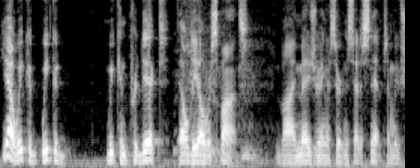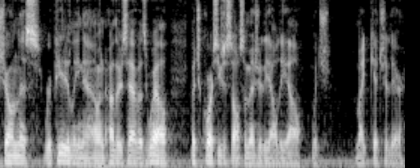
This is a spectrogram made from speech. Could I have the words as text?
yeah, we could we could we can predict LDL response by measuring a certain set of SNPs, and we've shown this repeatedly now, and others have as well. But of course, you just also measure the LDL, which might get you there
